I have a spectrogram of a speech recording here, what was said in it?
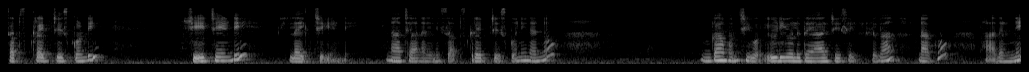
సబ్స్క్రైబ్ చేసుకోండి షేర్ చేయండి లైక్ చేయండి. నా ఛానల్ని సబ్స్క్రైబ్ చేసుకొని నన్ను ఇంకా మంచి వీడియోలు తయారు చేసేటట్లుగా నాకు ఆదరణని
